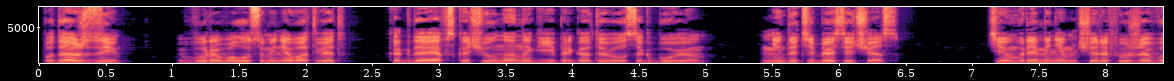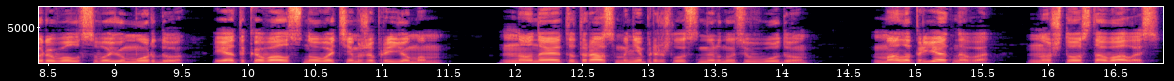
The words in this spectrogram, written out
«Подожди!» — вырвалось у меня в ответ, когда я вскочил на ноги и приготовился к бою. «Не до тебя сейчас!» Тем временем червь уже вырвал свою морду и атаковал снова тем же приемом. Но на этот раз мне пришлось нырнуть в воду. Мало приятного, но что оставалось?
